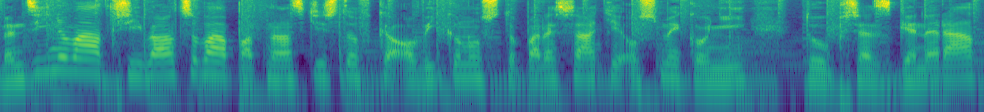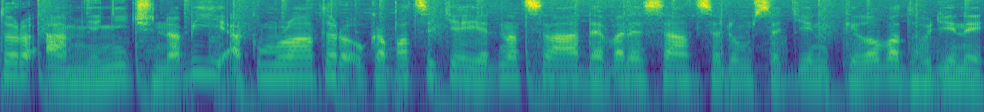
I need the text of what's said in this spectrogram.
Benzínová tříválcová 15 stovka o výkonu 158 koní tu přes generátor a měnič nabíjí akumulátor o kapacitě 1,97 kWh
